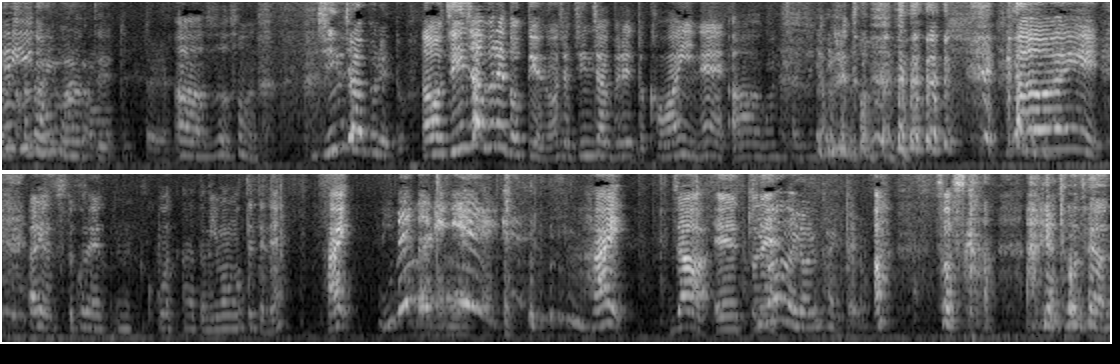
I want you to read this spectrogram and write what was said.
え、いいの？もらってから持って。ったやあ、そうそうなんだ。つジンジャーブレッド。あジンジャーブレッドっていうの？じゃあジンジャーブレッド。かわいいね。あーごめんなさい。ジンジャーブレッド。かわい。いありがとう。ちょっとこれんここあなた見守っててね。はい。リメンバリにはい。じゃあえー、っとね。昨日の夜帰ったよ。そうっすか。ありがとうございます。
